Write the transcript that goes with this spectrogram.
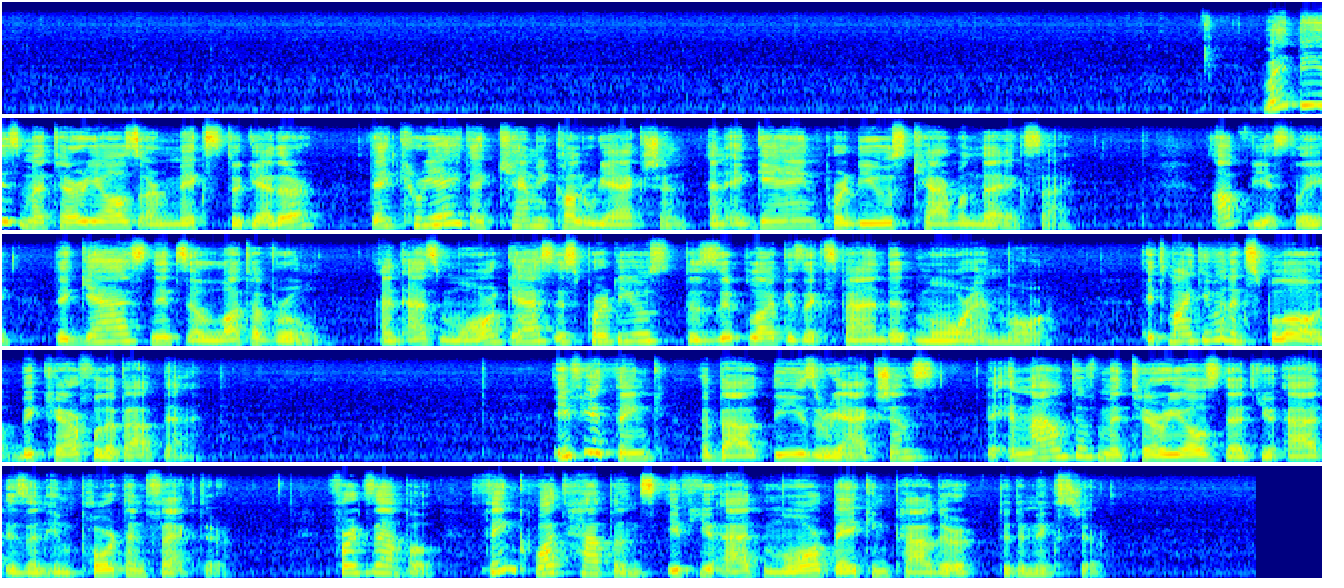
When these materials are mixed together, they create a chemical reaction and again produce carbon dioxide. Obviously, the gas needs a lot of room, and as more gas is produced, the ziplock is expanded more and more. It might even explode, be careful about that. If you think about these reactions, the amount of materials that you add is an important factor. For example, think what happens if you add more baking powder to the mixture.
